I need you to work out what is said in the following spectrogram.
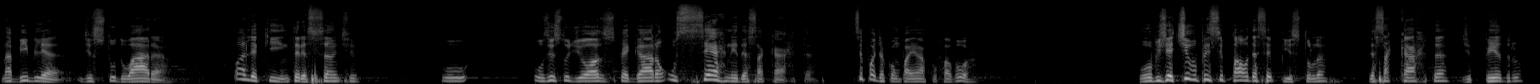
na Bíblia de Estudo Ara, olha que interessante, o, os estudiosos pegaram o cerne dessa carta. Você pode acompanhar, por favor? O objetivo principal dessa epístola, dessa carta de Pedro,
